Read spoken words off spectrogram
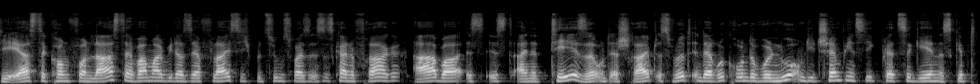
Die erste kommt von Lars, der war mal wieder sehr fleißig, beziehungsweise es ist keine Frage, aber es ist eine These und er schreibt, es wird in der Rückrunde wohl nur um die Champions League Plätze gehen. Es gibt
